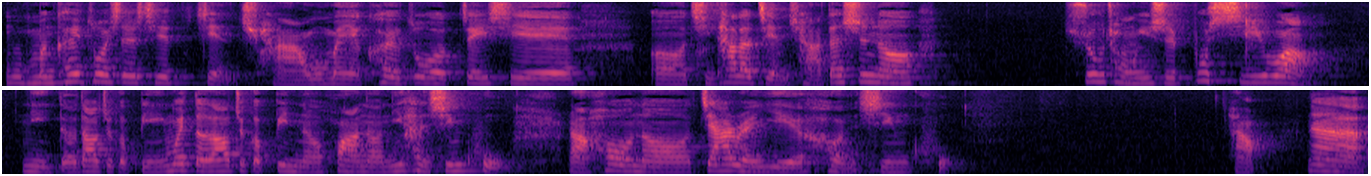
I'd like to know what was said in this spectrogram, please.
我们可以做这些检查，我们也可以做这些呃其他的检查，但是呢，书虫医师不希望你得到这个病，因为得到这个病的话呢，你很辛苦，然后呢，家人也很辛苦。好，那。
